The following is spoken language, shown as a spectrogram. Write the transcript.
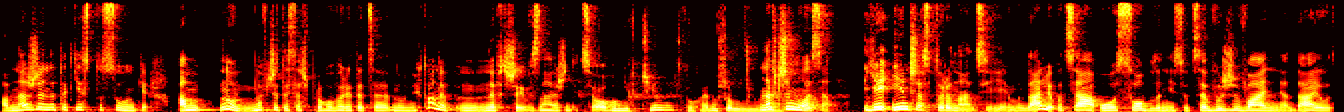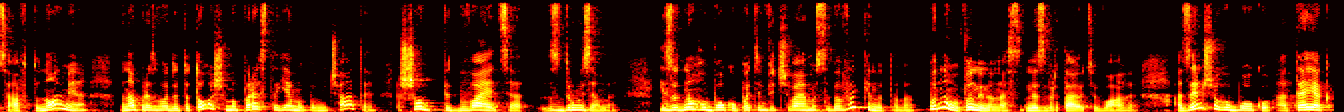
а в нас вже не такі стосунки. А ну, навчитися ж проговорити це ну, ніхто не, не вчив, знаєш, до цього. Не вчили. Слухай, ну що Навчимося. Є інша сторона цієї медалі. Оця уособленість, оце виживання, да, і оця автономія, вона призводить до того, що ми перестаємо помічати, що відбувається з друзями. І з одного боку потім відчуваємо себе викинутими, бо ну, вони на нас не звертають уваги. А з іншого боку, те, як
